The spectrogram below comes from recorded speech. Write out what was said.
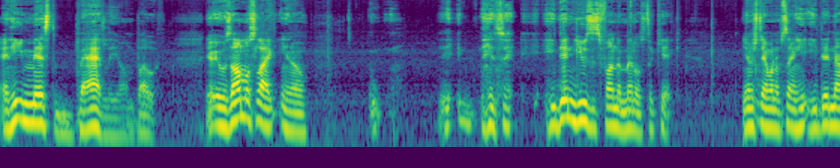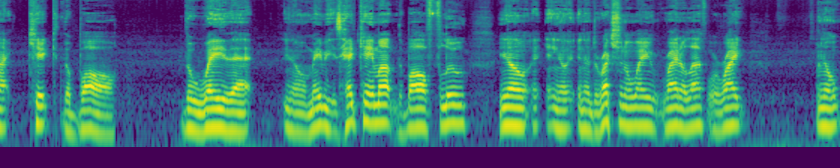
and he missed badly on both. It, it was almost like you know, his he didn't use his fundamentals to kick. You understand what I'm saying? He he did not kick the ball the way that you know maybe his head came up, the ball flew you know, you know, in a directional way, right or left or right. You know,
